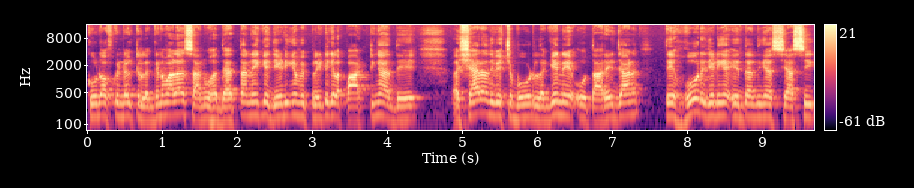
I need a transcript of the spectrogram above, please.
ਕੋਡ ਆਫ ਕੰਡਕਟ ਲੱਗਣ ਵਾਲਾ, ਸਾਨੂੰ ਹਦਾਇਤਾਂ ਨੇ ਕਿ ਜਿਹੜੀਆਂ ਵੀ ਪੋਲੀਟੀਕਲ ਪਾਰਟੀਆਂ ਦੇ ਸ਼ਹਿਰਾਂ ਦੇ ਵਿੱਚ ਬੋਰਡ ਲੱਗੇ ਨੇ, ਉਹ ਉਤਾਰੇ ਜਾਣ ਤੇ ਹੋਰ ਜਿਹੜੀਆਂ ਇਦਾਂ ਦੀਆਂ ਸਿਆਸੀ,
